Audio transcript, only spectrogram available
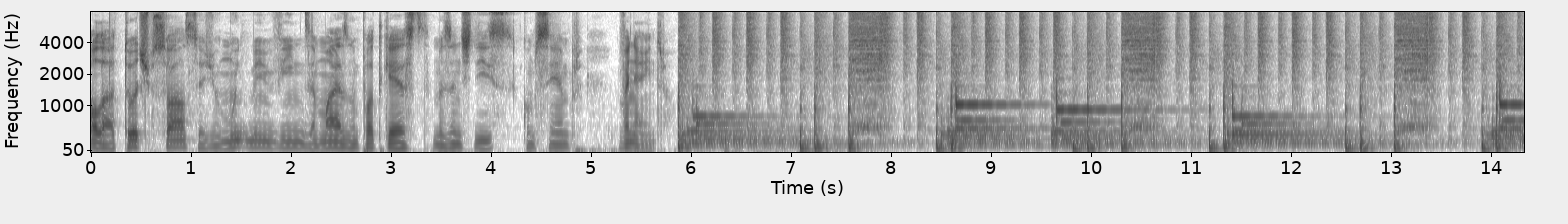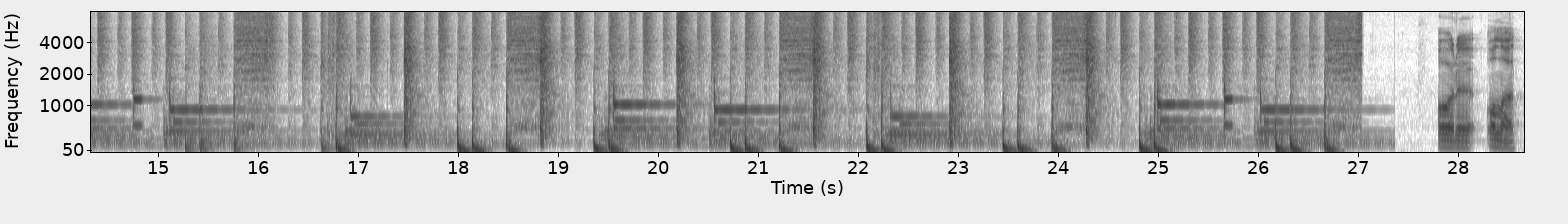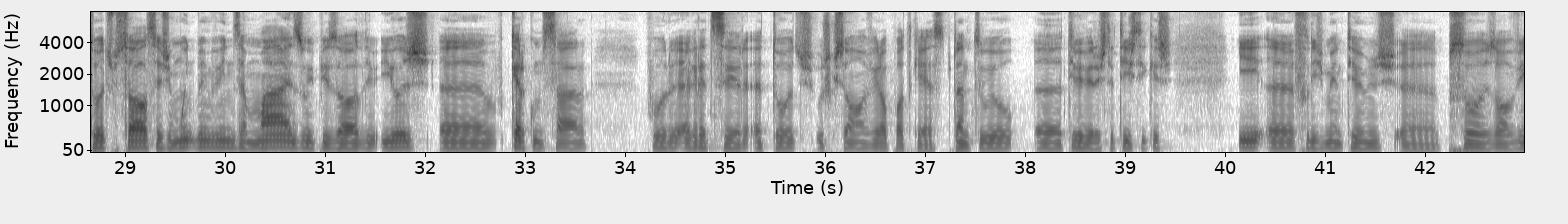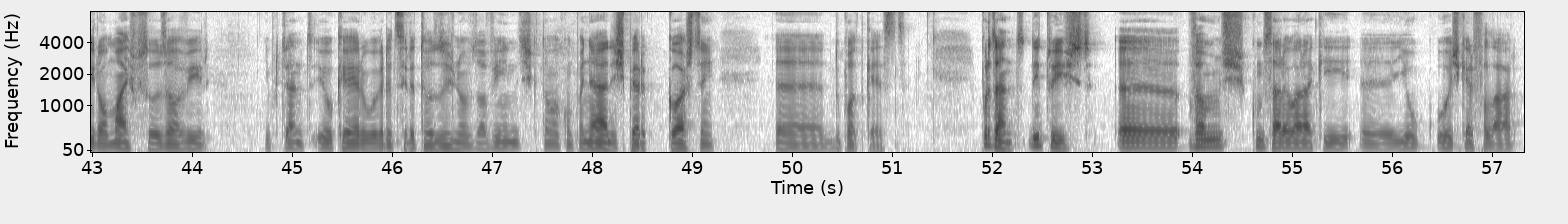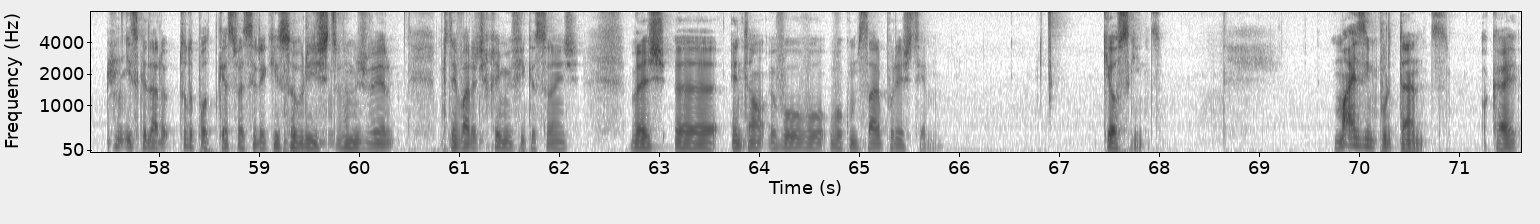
Olá a todos, pessoal, sejam muito bem-vindos a mais um podcast. Mas antes disso, como sempre, venha a intro. Pessoal, sejam muito bem-vindos a mais um episódio e hoje uh, quero começar por agradecer a todos os que estão a ouvir ao podcast. Portanto, eu uh, estive a ver as estatísticas e uh, felizmente temos uh, pessoas a ouvir ou mais pessoas a ouvir e portanto eu quero agradecer a todos os novos ouvintes que estão a acompanhar e espero que gostem do podcast. Portanto, dito isto, vamos começar agora aqui e eu hoje quero falar e se calhar todo o podcast vai ser aqui sobre isto, vamos ver, porque tem várias ramificações, mas uh, então eu vou, vou, vou começar por este tema, que é o seguinte, mais importante, ok,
